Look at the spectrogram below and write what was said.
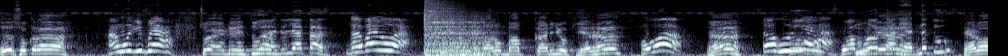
એ છોકરા હા મોજી ભા ચો હેડે તું? તું હેડો લે તાર હુઆ. તારો બાપ કાર્યો ઘેર હે? હોવા. હે? તો તો હુયા કોમ હો તું હેડ ને તું? હેડો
